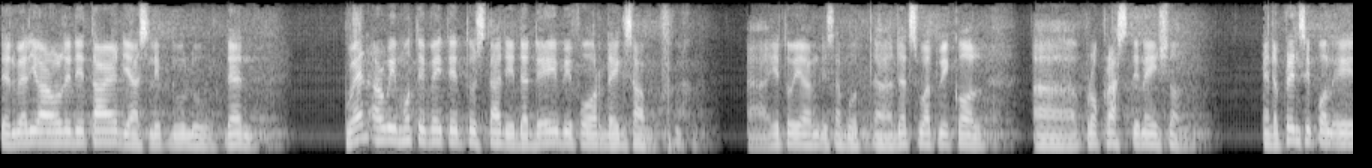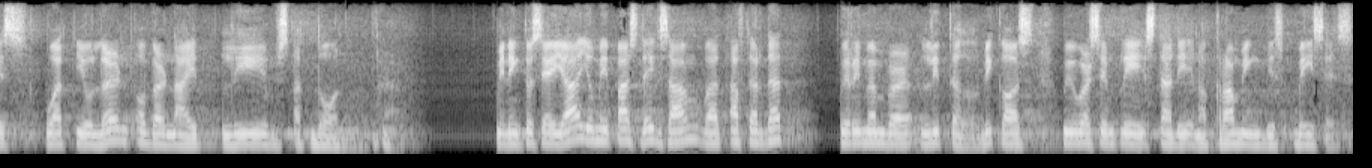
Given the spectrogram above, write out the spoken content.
then when you are already tired, ya sleep dulu. Then when are we motivated to study? The day before the exam. uh, itu yang disebut. Uh, that's what we call uh, procrastination. And the principle is what you learned overnight leaves at dawn. Meaning to say, yeah, you may pass the exam, but after that, we remember little because we were simply studying on a cramming basis.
